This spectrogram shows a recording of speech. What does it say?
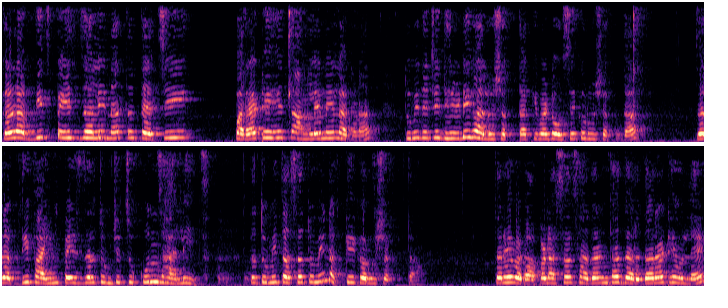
कारण अगदीच पेस्ट झाली ना तर त्याची पराठे हे चांगले नाही लागणार. तुम्ही त्याची धिरडी घालू शकता किंवा डोसे करू शकता. जर अगदी फाईन पेस्ट जर तुमची चुकून झालीच तर तुम्ही तसं तुम्ही नक्की करू शकता. तर हे बघा आपण असं साधारणतः दरदरा ठेवलं आहे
